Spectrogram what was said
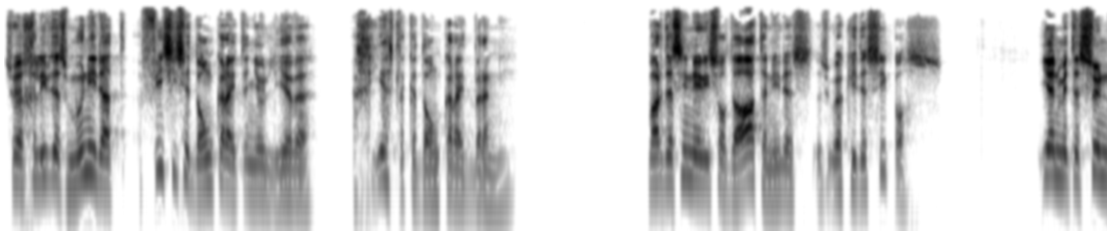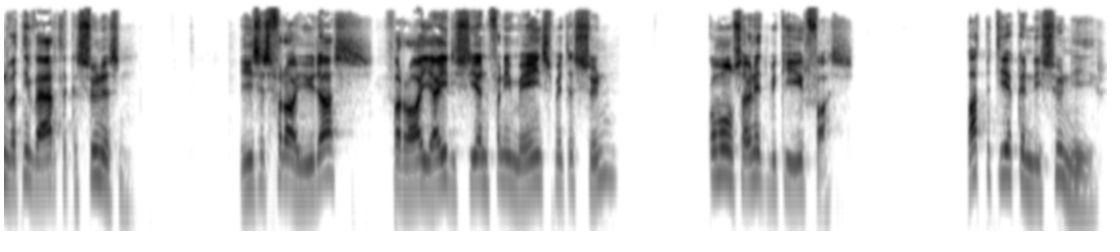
So geliefdes, moenie dat fisiese donkerheid in jou lewe 'n geestelike donkerheid bring nie. Maar dis nie net die soldate nie, dis dis ook die disippels. Een met 'n soen wat nie werklik 'n soen is nie. Jesus vra Judas, "Verraai jy die seun van die mens met 'n soen?" Kom ons hou net 'n bietjie hier vas. Wat beteken die soen hier?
